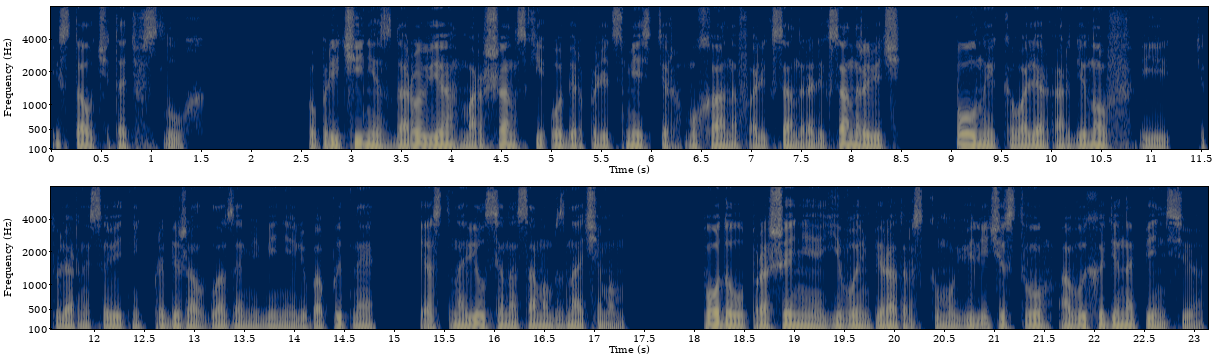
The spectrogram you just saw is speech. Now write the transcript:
и стал читать вслух. По причине здоровья маршанский оберполицмейстер Муханов Александр Александрович Полный кавалер орденов и титулярный советник пробежал глазами менее любопытное и остановился на самом значимом. Подал прошение его императорскому величеству о выходе на пенсию.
